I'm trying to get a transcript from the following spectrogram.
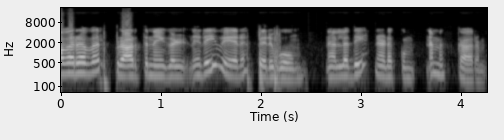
அவரவர் பிரார்த்தனைகள் நிறைவேற பெறுவோம் நல்லதே நடக்கும் நமஸ்காரம்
